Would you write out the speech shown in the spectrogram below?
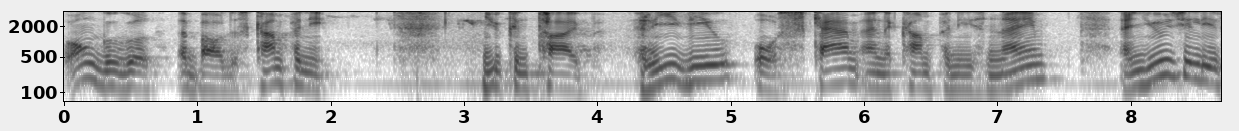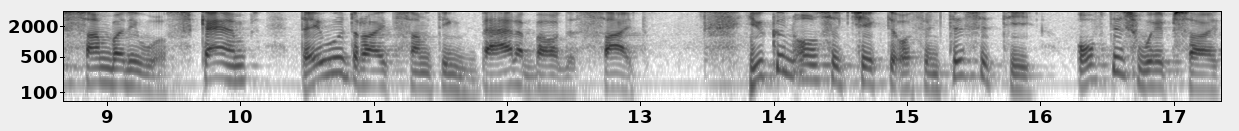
on Google about this company. You can type review or scam and the company's name. And usually if somebody was scammed, they would write something bad about the site. You can also check the authenticity of this website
